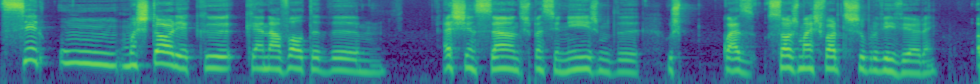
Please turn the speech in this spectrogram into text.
ser um, uma história que, que anda à volta de ascensão, de expansionismo, de os, quase só os mais fortes sobreviverem. A,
